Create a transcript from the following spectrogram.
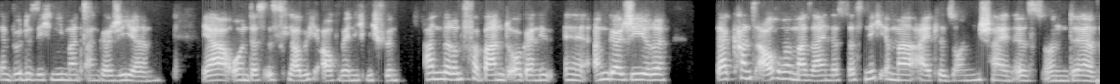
dann würde sich niemand engagieren. Ja, und das ist, glaube ich, auch, wenn ich mich für einen anderen Verband äh, engagiere, da kann es auch immer mal sein, dass das nicht immer eitel Sonnenschein ist. Und äh,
